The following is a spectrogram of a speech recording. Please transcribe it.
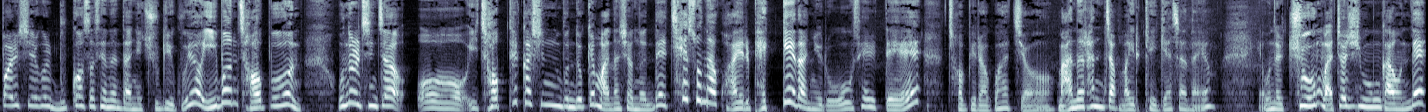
10벌씩을 묶어서 세는다니 죽이고요. 이번 접은 오늘 진짜 어, 이 접 택하신 분도 꽤 많으셨는데 채소나 과일을 100개 단위로 셀 때 접이라고 하죠. 마늘 한점막 이렇게 얘기하잖아요. 예, 오늘 죽 맞춰 주신 분 가운데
